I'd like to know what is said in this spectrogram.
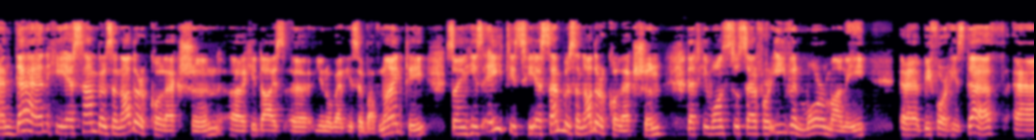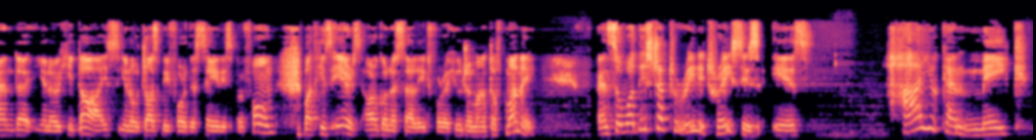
And then he assembles another collection. Uh, he dies, uh, you know, when he's above 90. So in his 80s, he assembles another collection that he wants to sell for even more money uh, before his death. And, uh, you know, he dies, you know, just before the sale is performed. But his heirs are going to sell it for a huge amount of money. And so what this chapter really traces is how you can make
